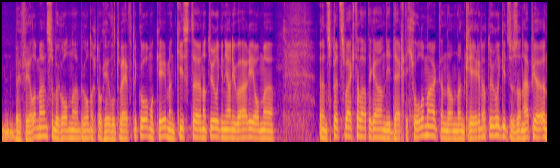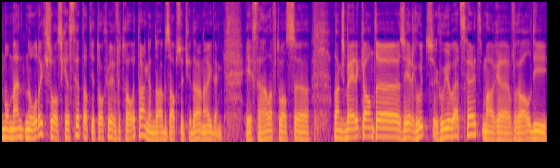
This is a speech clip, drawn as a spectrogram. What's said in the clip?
Bij vele mensen begon, begon er toch heel veel twijfel te komen. Oké, men kiest uh, natuurlijk in januari om een spits weg te laten gaan die 30 golen maakt. En dan, dan creëer je natuurlijk iets. Dus dan heb je een moment nodig, zoals gisteren, dat je toch weer vertrouwen tankt. En dat hebben ze absoluut gedaan. Hè. Ik denk, de eerste helft was uh, langs beide kanten zeer goed. Een goede wedstrijd. Maar uh, vooral die,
